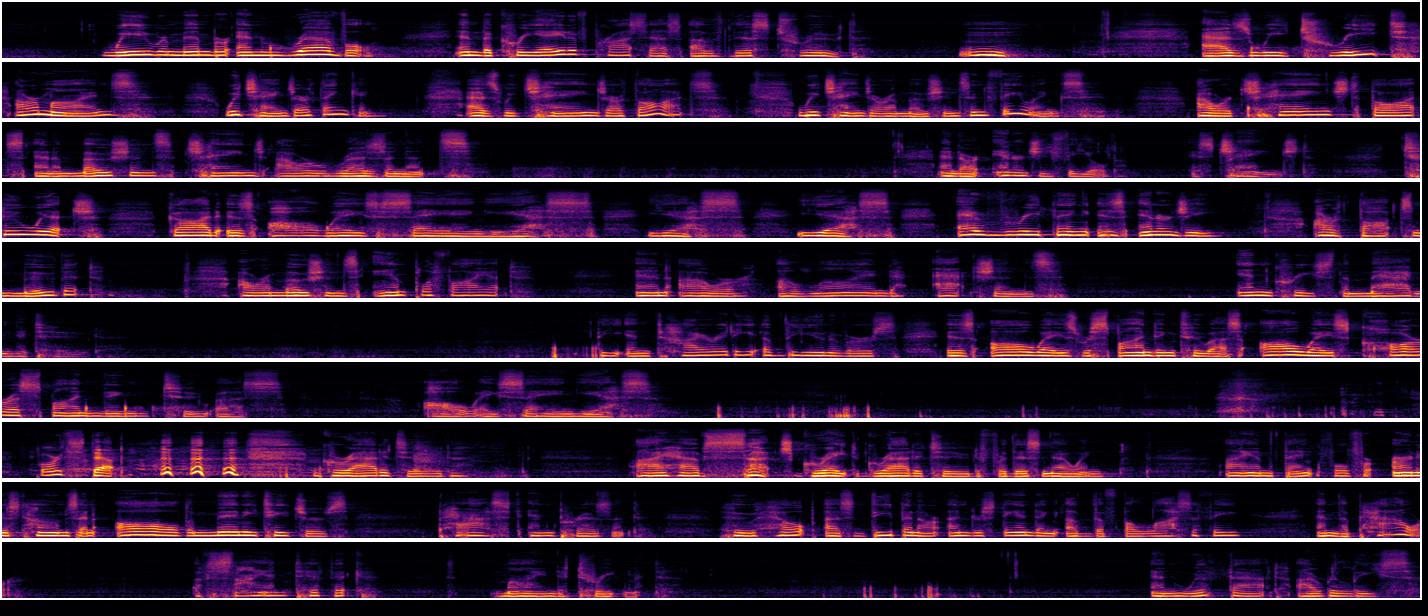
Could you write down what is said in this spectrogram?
we remember and revel in the creative process of this truth. Mm. As we treat our minds, we change our thinking. As we change our thoughts, we change our emotions and feelings. Our changed thoughts and emotions change our resonance. And our energy field is changed, to which God is always saying yes, yes, yes. Everything is energy. Our thoughts move it, our emotions amplify it, and our aligned actions increase the magnitude. The entirety of the universe is always responding to us, always corresponding to us, always saying yes. Fourth step gratitude. I have such great gratitude for this knowing. I am thankful for Ernest Holmes and all the many teachers, past and present, who help us deepen our understanding of the philosophy and the power of scientific mind treatment. And with that, I release.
